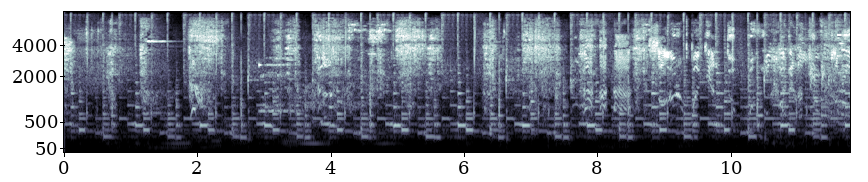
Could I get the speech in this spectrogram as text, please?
Seluruh bagian tubuhnya adalah titik lemah.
